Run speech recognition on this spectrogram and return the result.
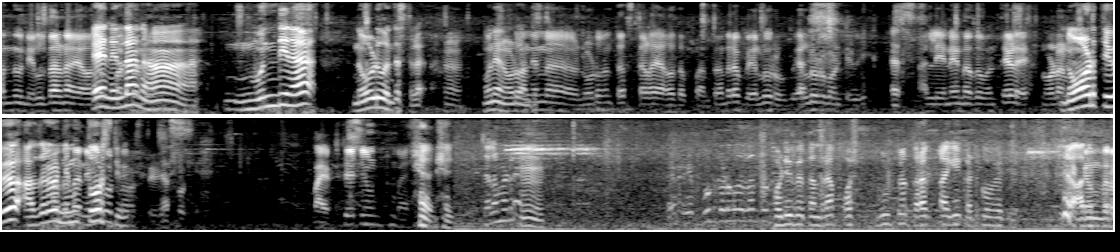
ಒಂದು ನಿಲ್ದಾಣ ಏ ಯಾವ್ದು ನಿಲ್ದಾಣ ಹಾ. ಮುಂದಿನ ನೋಡುವಂತ ಸ್ಥಳ. ಮುಂದೆ ನೋಡುವಂತ ಮುಂದಿನ ನೋಡುವಂತ ಸ್ಥಳ ಯಾವ್ದಪ್ಪ ಅಂತಂದ್ರೆ ಬೇಲೂರು ಬೇಲೂರು ಹೊಂಟಿವಿ. ಎಸ್ ಅಲ್ಲಿ ಏನೇನದು ಅಂತೇಳಿ ನೋಡೋಣ. ನೋಡ್ತೀವಿ ಅದ್ರ ಅದನ್ನ ನಿಮ್ಗೆ ನಿಮ್ಗೂ ತೋರಿಸ್ತೀವಿ. ತೋರಿಸ್ತೀವಿ. ಬಾಯ್ Stay tuned. Bye. ಚಲ ಮಾಡ್ರಿ. ಹ್ಮ್. ಹೊಡಿಬೇಕಂದ್ರೆ ಫಸ್ಟ್ ಬೂಟ್ ಕರೆಕ್ಟ್ ಆಗಿ ಕಟ್ಕೋಬೇಕು. ಯಾಕಂದ್ರ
